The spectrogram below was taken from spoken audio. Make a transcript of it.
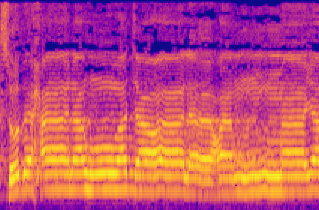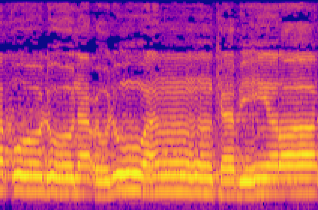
سبحانه وتعالى عما يقولون علوا كبيرا.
